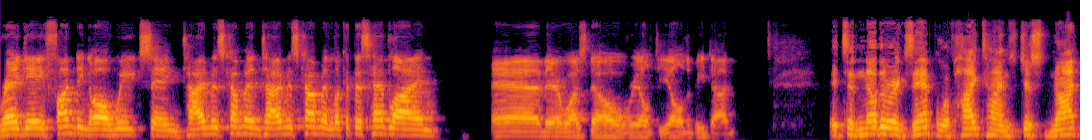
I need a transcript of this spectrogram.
Reg A funding all week, saying, Time is coming, time is coming. Look at this headline. And there was no real deal to be done. It's another example of High Times just not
